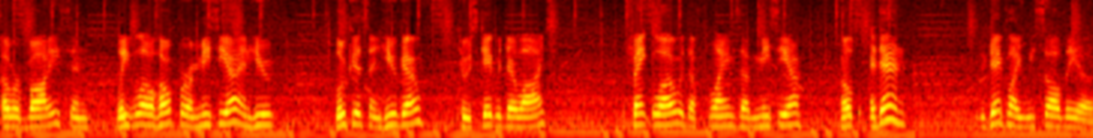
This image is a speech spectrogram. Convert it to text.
over bodies, and leave a little hope for Amicia and Hugh, Lucas and Hugo to escape with their lives. The faint glow with the flames of Amicia. And then, the gameplay, we saw the, uh,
